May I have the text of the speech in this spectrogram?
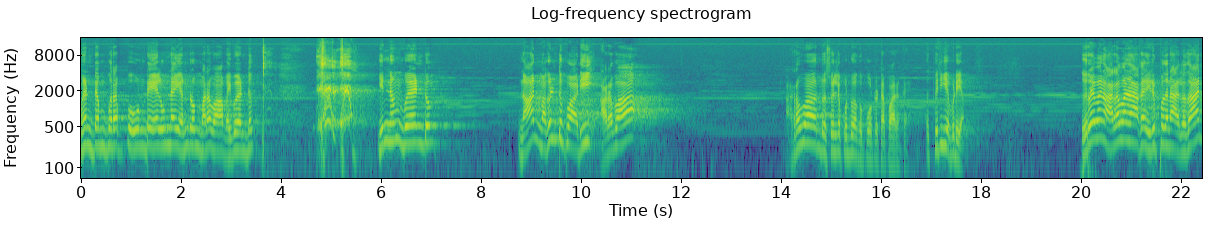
மீண்டும் பிறப்பு உண்டேல் உன்னை என்றும் மறவாமை வேண்டும். இன்னும் வேண்டும். நான் மகிழ்ந்து பாடி அறவா அறவா என்ற சொல்ல கொண்டு வாங்க போட்டுட்டா பாருங்க. அது பெரிய விடயம். இறைவன் அறவனாக இருப்பதனால தான்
